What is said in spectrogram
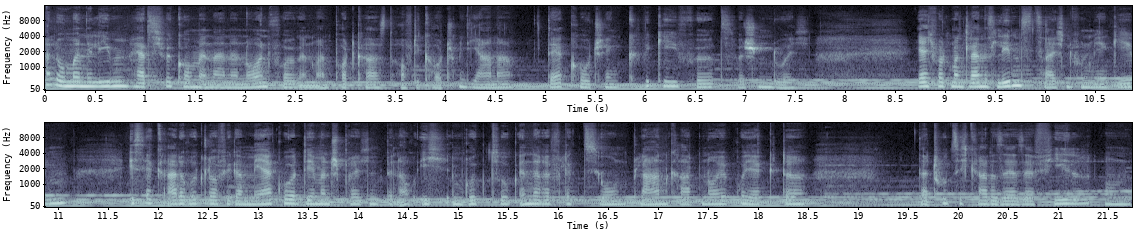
Hallo meine Lieben, herzlich willkommen in einer neuen Folge in meinem Podcast auf die Couch mit Jana, der Coaching Quickie für zwischendurch. Ja, ich wollte mal ein kleines Lebenszeichen von mir geben. Ist ja gerade rückläufiger Merkur, dementsprechend bin auch ich im Rückzug, in der Reflexion, plan gerade neue Projekte. Da tut sich gerade sehr, sehr viel und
